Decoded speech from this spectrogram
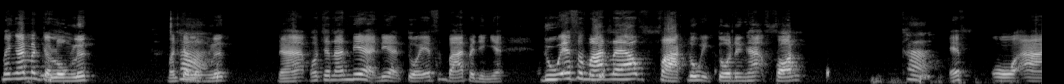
ไม่งั้นมันจะลงลึก มันจะลงลึกนะฮะเพราะฉะนั้นเนี่ยเนี่ยตัว F Smart เป็นอย่างเงี้ย ดู F Smart แล้วฝากดูอีกตัวหนึ่งฮะฟอนต์ค่ะ F O R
